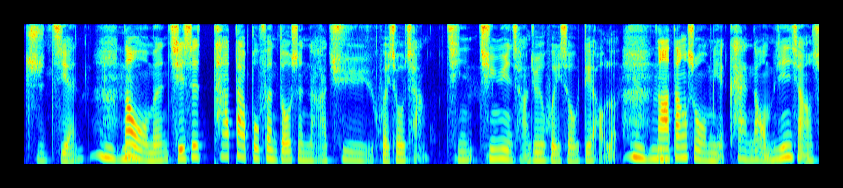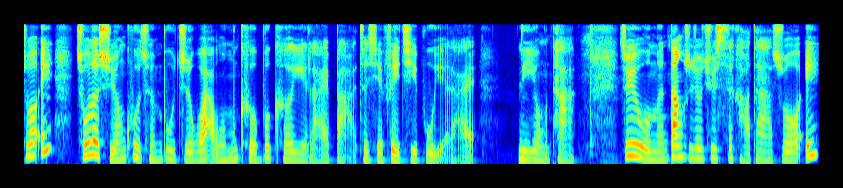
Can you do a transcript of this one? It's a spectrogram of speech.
之间，嗯，那我们其实它大部分都是拿去回收厂、清清运厂就是回收掉了。嗯，那当时我们也看到，我们心想说，哎，除了使用库存布之外，我们可不可以来把这些废弃布也来？利用它，所以我们当时就去思考，他说：“哎，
